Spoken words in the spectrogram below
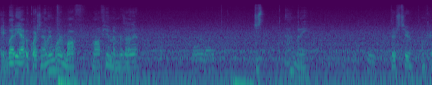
Hey buddy, I have a question. How many more maf- mafia members are there? Don't worry about it. Just how many? Just two. There's two. Okay. Mm, If you're really good with this mafia, you're not that good at mafia. You don't have two. Okay.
